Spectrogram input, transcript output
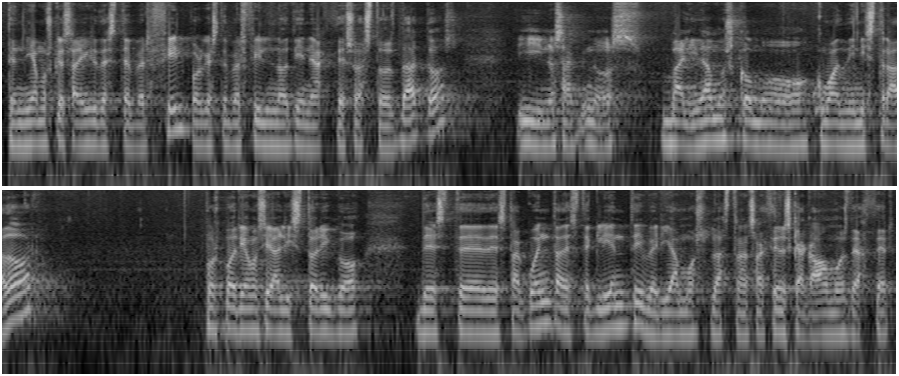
tendríamos que salir de este perfil porque este perfil no tiene acceso a estos datos y nos, nos validamos como, como, administrador, pues podríamos ir al histórico de, este, de esta cuenta, de este cliente y veríamos las transacciones que acabamos de hacer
